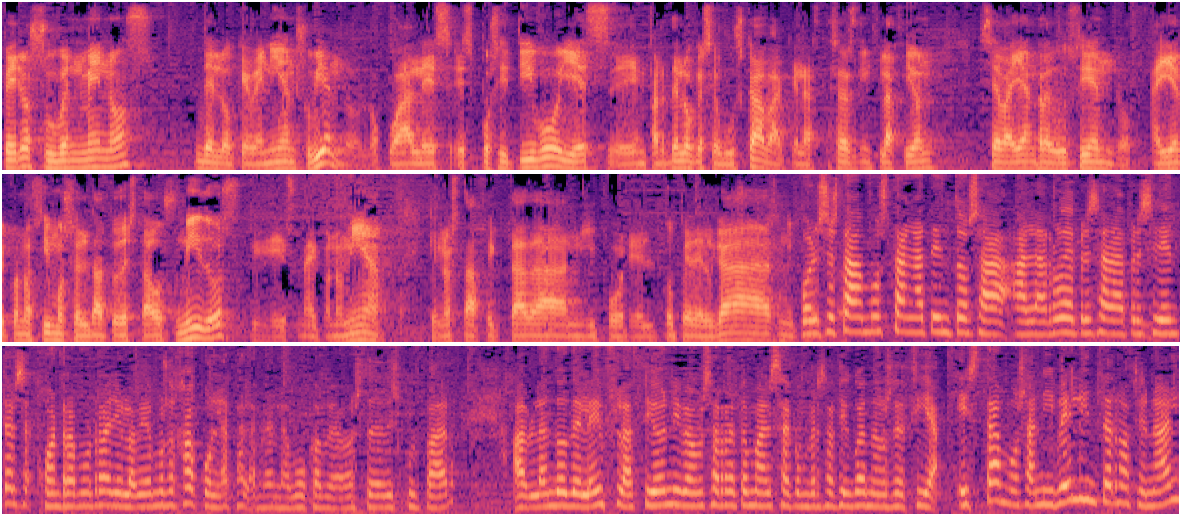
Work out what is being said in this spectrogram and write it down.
pero suben menos de lo que venían subiendo, lo cual es, es positivo y es eh, en parte lo que se buscaba, que las tasas de inflación se vayan reduciendo. Ayer conocimos el dato de Estados Unidos, que es una economía que no está afectada ni por el tope del gas, ni Por eso estábamos tan atentos a, a la rueda de prensa de la presidenta. Juan Ramón Rayo lo habíamos dejado con la palabra en la boca, me va usted a disculpar, hablando de la inflación y vamos a retomar esa conversación cuando nos decía, estamos a nivel internacional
